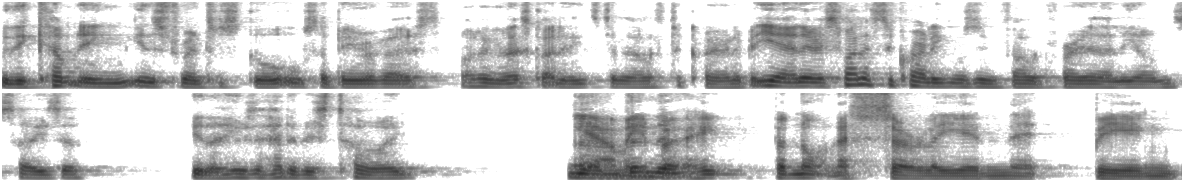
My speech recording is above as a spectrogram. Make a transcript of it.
with the accompanying instrumental score also being reversed. I don't know if that's got anything to do with Aleister Crowley. But yeah, anyway, so Aleister Crowley was involved very early on, so he's a, you know, he was ahead of his time. Yeah, I Um, mean, then but he, but not necessarily in it being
